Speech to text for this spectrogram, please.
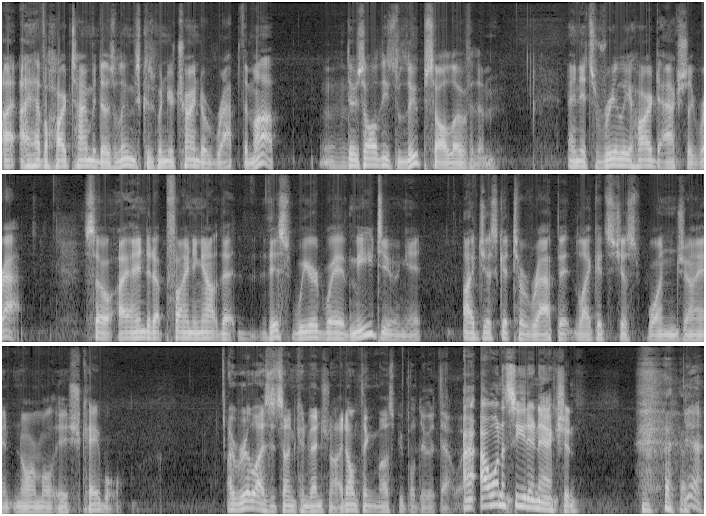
I, I have a hard time with those looms because when you're trying to wrap them up, there's all these loops all over them, and it's really hard to actually wrap. So I ended up finding out that this weird way of me doing it, I just get to wrap it like it's just one giant normal-ish cable. I realize it's unconventional. I don't think most people do it that way. I, I want to see it in action. yeah,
